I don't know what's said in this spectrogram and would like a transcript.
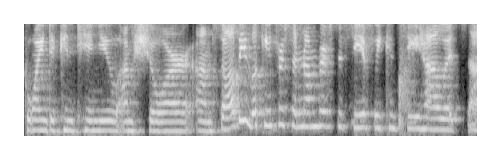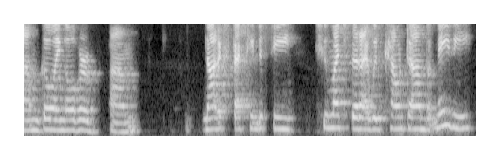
going to continue, I'm sure. Um, so I'll be looking for some numbers to see if we can see how it's um, going over. Um, not expecting to see too much that I would count on, but maybe.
